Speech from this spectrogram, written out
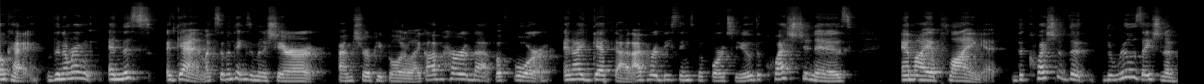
okay, the number and this again, like some of the things I'm going to share, I'm sure people are like, I've heard that before, and I get that. I've heard these things before too. The question is, am I applying it? The question of the the realization of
